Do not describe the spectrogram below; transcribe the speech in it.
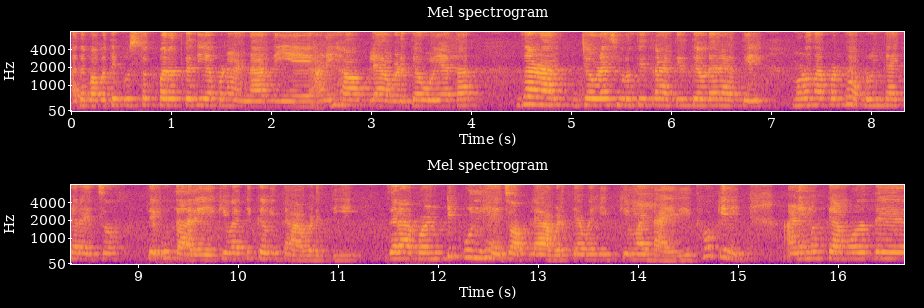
आता बाबा ते पुस्तक परत कधी आपण आणणार नाही आहे आणि हा आपल्या आवडत्या ओळी आता जाणार. जेवढ्या स्मृतीत राहतील तेवढ्या राहतील. म्हणून आपण घाबरून काय करायचं? ते उतारे किंवा ती कविता आवडती. जर आपण टिपून घ्यायचो आपल्या आवडत्या वहीत किंवा डायरीत हो की नाही? आणि मग त्यामुळं ते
